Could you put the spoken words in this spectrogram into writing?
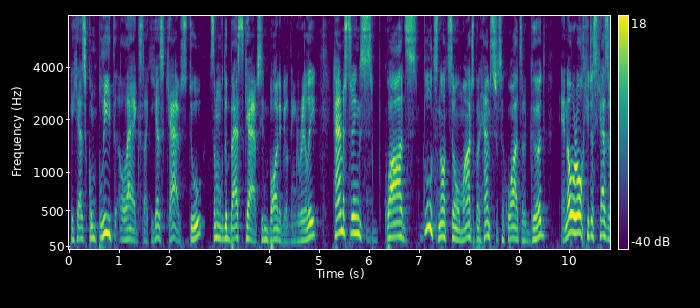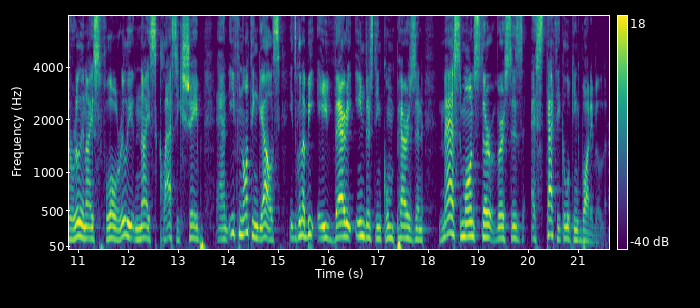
he has complete legs, like he has calves too, some of the best calves in bodybuilding, really. Hamstrings, quads, glutes not so much, but hamstrings and quads are good. And overall, he just has a really nice flow, really nice classic shape, and if nothing else, it's gonna be a very interesting comparison. Mass monster versus aesthetic looking bodybuilder.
